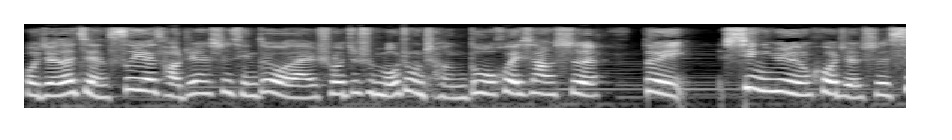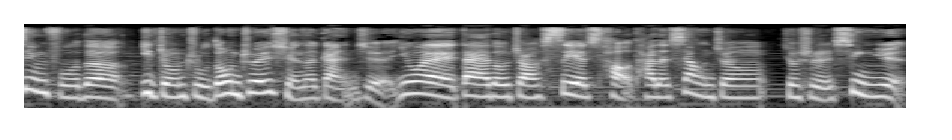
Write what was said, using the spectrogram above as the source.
我觉得捡四叶草这件事情对我来说，就是某种程度会像是对幸运或者是幸福的一种主动追寻的感觉。因为大家都知道四叶草它的象征就是幸运。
